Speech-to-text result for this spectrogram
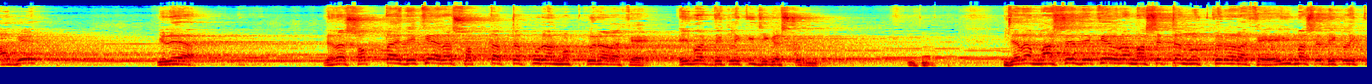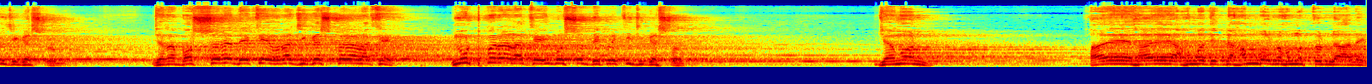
আগে ক্লিয়ার যারা সপ্তাহে দেখে, এরা সপ্তাহটা পুরা নোট করে রাখে। এইবার দেখলে কি জিজ্ঞাসা করুন যারা মাসে দেখে, ওরা মাসেরটা নোট করে রাখে। এই মাসে দেখলে কি জিজ্ঞেস করবে? যারা বৎসরে দেখে, ওরা জিজ্ঞেস করে রাখে। নোট করে রাখে। এই বছর দেখলে কি জিজ্ঞেস করবে? যেমন হায় হায় আহমদ ইবনে হাম্বল রহমতুল্লাহ আলাই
